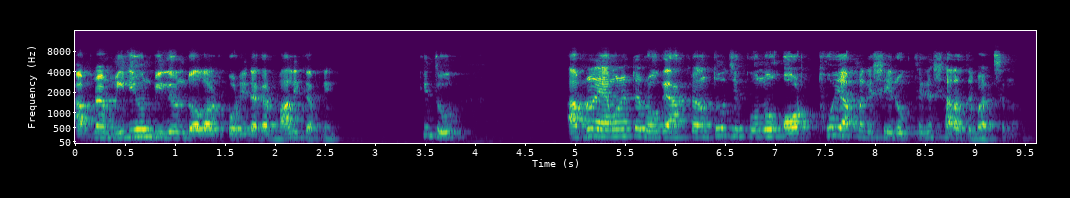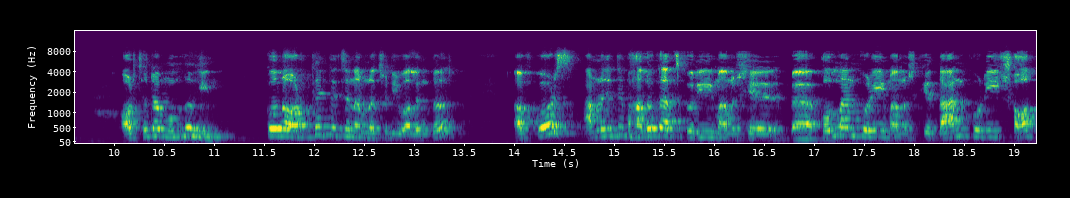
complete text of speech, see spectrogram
আপনার মিলিয়ন বিলিয়ন ডলার কোটি টাকার মালিক আপনি। কিন্তু আপনার এমন একটা রোগে আক্রান্ত যে কোনো অর্থই আপনাকে সেই রোগ থেকে সারাতে পারছে না। অর্থটা মূল্যহীন। কোন অর্থের পেছনে আমরা ছুটি বলেন তো? অফকোর্স আমরা যদি ভালো কাজ করি, মানুষের কল্যাণ করি, মানুষকে দান করি, সৎ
